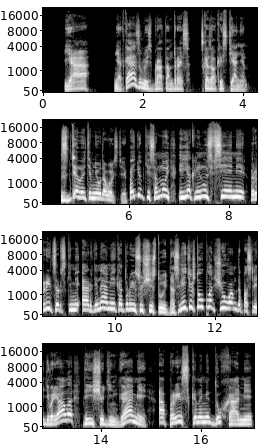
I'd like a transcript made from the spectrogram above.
— Я не отказываюсь, брат Андрес, — сказал крестьянин. Сделайте мне удовольствие, пойдемте со мной, и я клянусь всеми рыцарскими орденами, которые существуют на свете, что уплачу вам до последнего реала, да еще деньгами, опрысканными духами.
